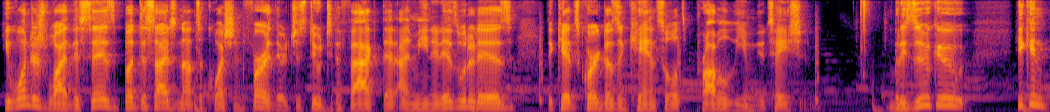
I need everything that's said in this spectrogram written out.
He wonders why this is, but decides not to question further, just due to the fact that, I mean, it is what it is. The kid's quirk doesn't cancel, it's probably a mutation. But Izuku, he can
